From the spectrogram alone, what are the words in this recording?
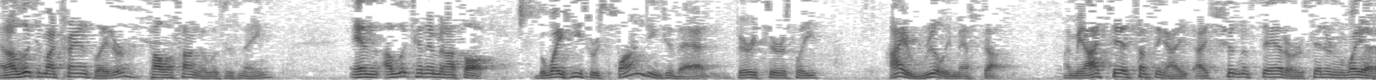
And I looked at my translator, Talasanga was his name, and I looked at him and I thought, the way he's responding to that, very seriously, I really messed up. I mean, I said something I, I shouldn't have said, or said it in a way, uh,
